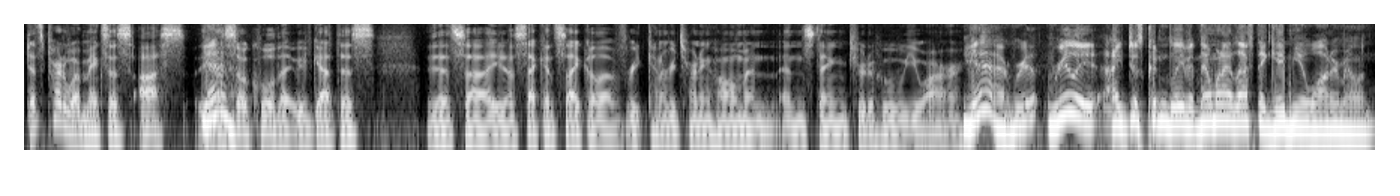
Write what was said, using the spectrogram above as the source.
that's part of what makes us us. You yeah, know, it's so cool that we've got this this uh, you know second cycle of re- kind of returning home and, and staying true to who you are. Yeah, re- really, I just couldn't believe it. And then when I left, they gave me a watermelon.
